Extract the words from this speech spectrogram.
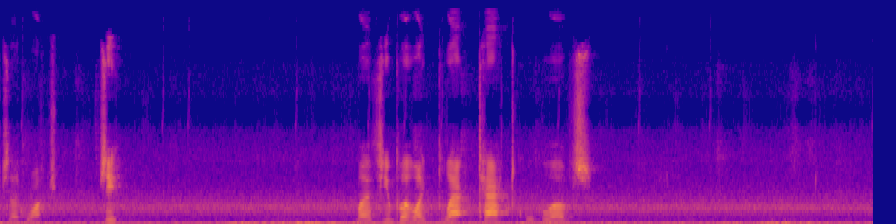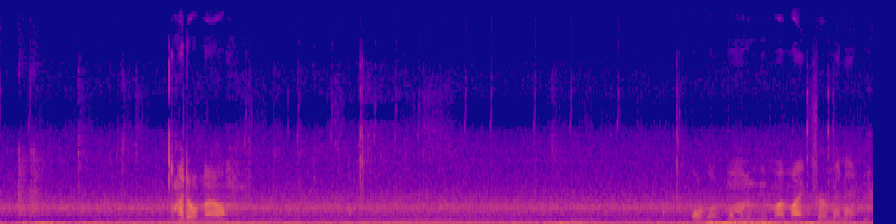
Just like watch. See? But if you put like black tactical gloves, I don't know. Hold up, I'm gonna mute my mic for a minute.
